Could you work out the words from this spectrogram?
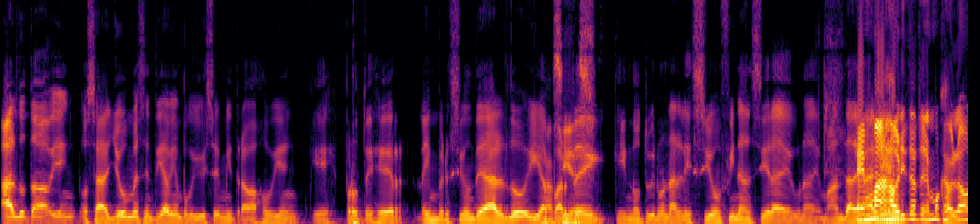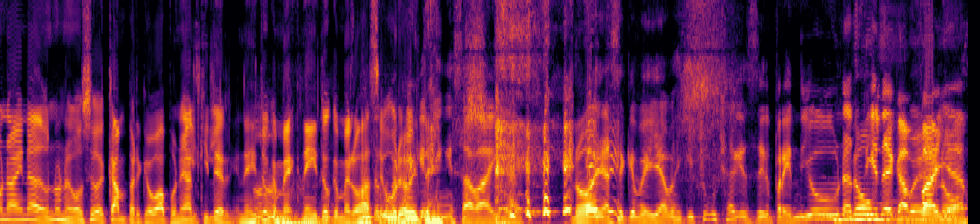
Aldo estaba bien. O sea, yo me sentía bien porque yo hice mi trabajo bien, que es proteger la inversión de Aldo y aparte de que no tuviera una lesión financiera de una demanda de Es más, ahorita tenemos que hablar una vaina de unos negocios de camper que voy a poner alquiler. Necesito, Ah. que, me, necesito que me los Necesito que asegure, me expliques ¿oíste? bien esa vaina. No vaya a ser que me llames y que chucha, que se prendió una No, tienda de campaña.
